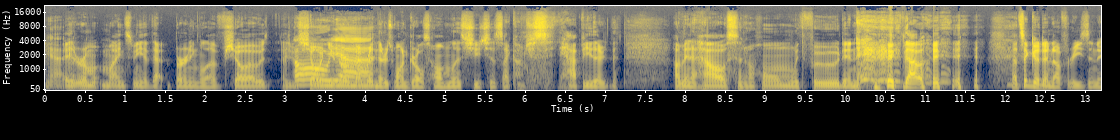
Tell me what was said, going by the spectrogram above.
Yeah. It reminds me of that Burning Love show I was, I was Oh, showing you to remember. And there's one girl's homeless. She's just like, I'm just happy that I'm in a house and a home with food, and that that's a good enough reason to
